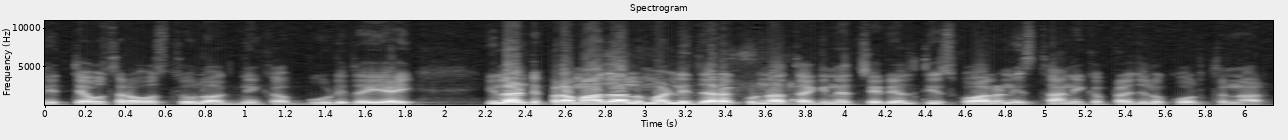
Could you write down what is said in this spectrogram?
నిత్యావసర వస్తువులు అగ్నిక బూడిదయ్యాయి. ఇలాంటి ప్రమాదాలు మళ్ళీ జరగకుండా తగిన చర్యలు తీసుకోవాలని స్థానిక ప్రజలు కోరుతున్నారు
